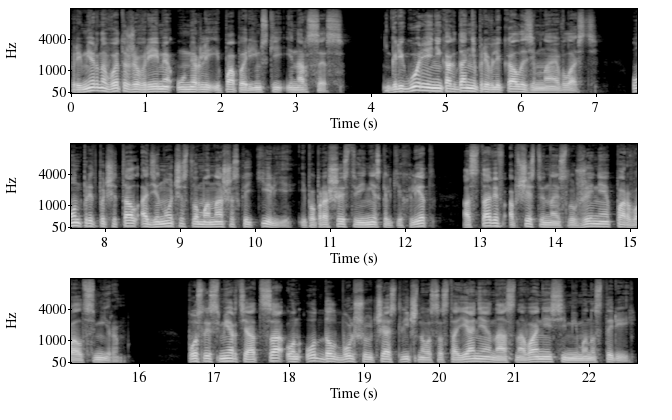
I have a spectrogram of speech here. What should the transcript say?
примерно в это же время умерли и Папа Римский, и Нарсес. Григория никогда не привлекала земная власть. Он предпочитал одиночество монашеской кельи и по прошествии нескольких лет, оставив общественное служение, порвал с миром. После смерти отца он отдал большую часть личного состояния на основание семи монастырей.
